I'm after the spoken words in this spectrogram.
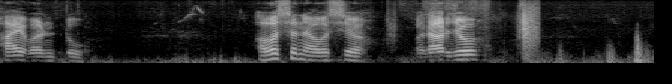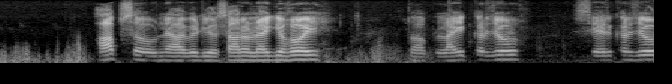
five one two. અવશ્ય ને અવશ્ય પધારજો. આપ સૌને આ વીડિયો સારો લાગ્યો હોય તો આપ લાઈક કરજો શેર કરજો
